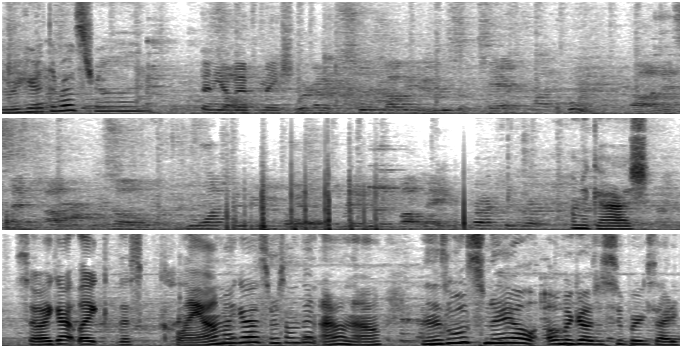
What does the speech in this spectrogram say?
We're here at the restaurant. Any other information? we're going to flip them out and do some tan Oh my gosh. So I got like this clam, I guess, or something. I don't know. And this little snail. Oh my gosh, it's super exciting.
